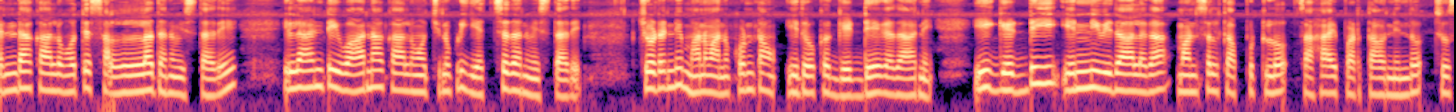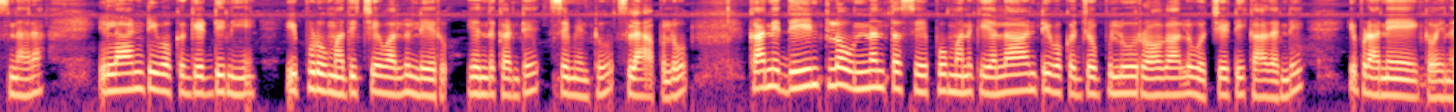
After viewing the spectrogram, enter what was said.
ఎండాకాలం వస్తే చల్లదనం ఇస్తుంది ఇలాంటి వానాకాలం వచ్చినప్పుడు ఎచ్చదనం ఇస్తుంది. చూడండి మనం అనుకుంటాం ఇది ఒక గడ్డే కదా అని. ఈ గడ్డి ఎన్ని విధాలుగా మనుషులకి అప్పట్లో సహాయపడతా ఉన్నిందో చూసినారా? ఇలాంటి ఒక గడ్డిని ఇప్పుడు మదిచ్చే వాళ్ళు లేరు. ఎందుకంటే సిమెంటు స్లాపులు కానీ దీంట్లో ఉన్నంతసేపు మనకి ఎలాంటి ఒక జబ్బులు రోగాలు వచ్చేటి కాదండి. ఇప్పుడు అనేకమైన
